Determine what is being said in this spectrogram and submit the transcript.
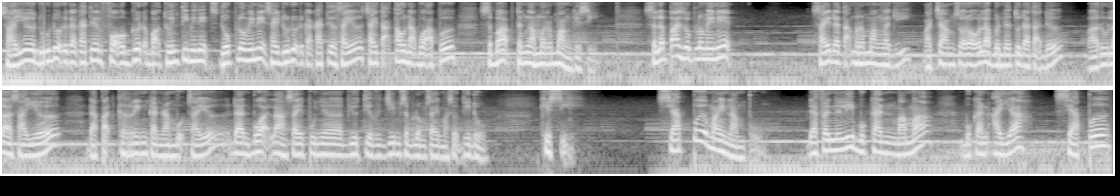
Saya duduk dekat katil For a good about 20 minutes 20 minit saya duduk dekat katil saya Saya tak tahu nak buat apa Sebab tengah meremang Casey Selepas 20 minit saya dah tak meremang lagi. Macam seolah-olah benda tu dah tak ada. Barulah saya dapat keringkan rambut saya Dan buatlah saya punya beauty regime sebelum saya masuk tidur. Casey Siapa main lampu? Definitely bukan mama Bukan ayah Siapa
